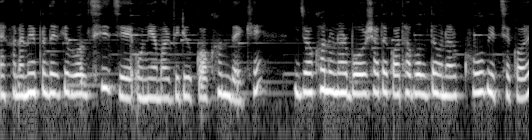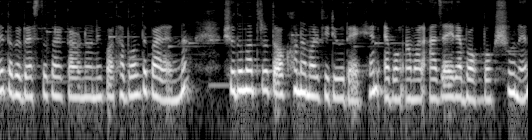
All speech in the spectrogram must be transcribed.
এখন আমি আপনাদেরকে বলছি যে, উনি আমার ভিডিও কখন দেখে? যখন ওনার বউর সাথে কথা বলতে ওনার খুব ইচ্ছে করে, তবে ব্যস্ততার কারণে উনি কথা বলতে পারেন না। শুধুমাত্র তখন আমার ভিডিও দেখেন এবং আমার আজাইরা বকবক শুনেন।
